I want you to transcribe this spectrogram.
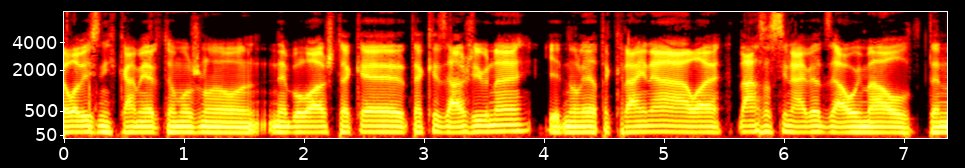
televíznych kamier to možno nebolo až také, také záživné, jednoliatá krajina, ale nás asi najviac zaujímal ten,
